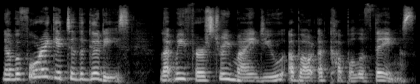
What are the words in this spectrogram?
Now, before I get to the goodies, let me first remind you about a couple of things.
